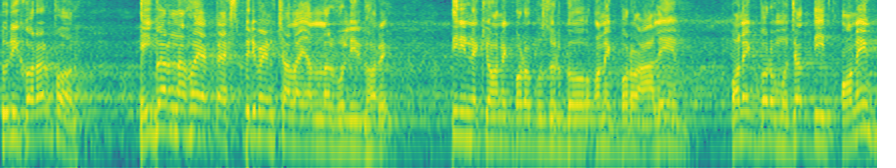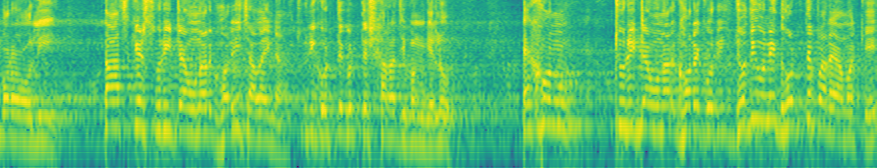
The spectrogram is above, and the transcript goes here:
চুরি করার পর এইবার না হয় একটা এক্সপেরিমেন্ট চালাই আল্লাহর বলির ঘরে। তিনি নাকি অনেক বড় বুজুর্গ, অনেক বড় আলেম, অনেক বড় মুজাদ্দিদ, অনেক বড় অলি তা আজকের চুরিটা ওনার ঘরেই চালাই না। চুরি করতে করতে সারা জীবন গেল। এখন চুরিটা ওনার ঘরে করি। যদি উনি ধরতে পারে আমাকে,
